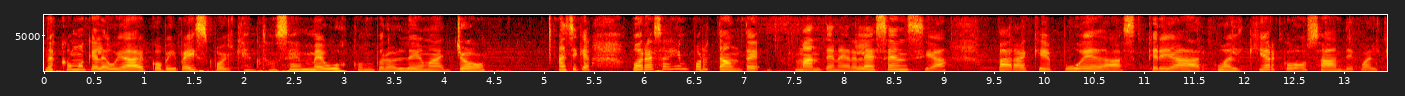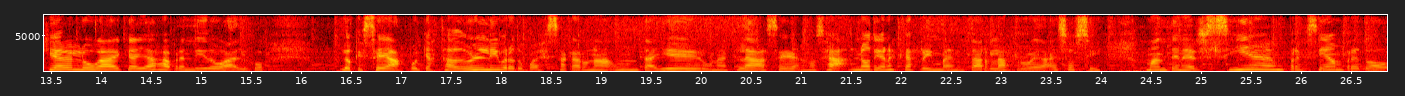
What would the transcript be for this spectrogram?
No es como que le voy a dar copy-paste porque entonces me busco un problema yo. Así que por eso es importante mantener la esencia para que puedas crear cualquier cosa de cualquier lugar que hayas aprendido algo lo que sea, porque hasta de un libro tú puedes sacar una, un taller, una clase, o sea, no tienes que reinventar las ruedas, eso sí, mantener siempre, siempre tu,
